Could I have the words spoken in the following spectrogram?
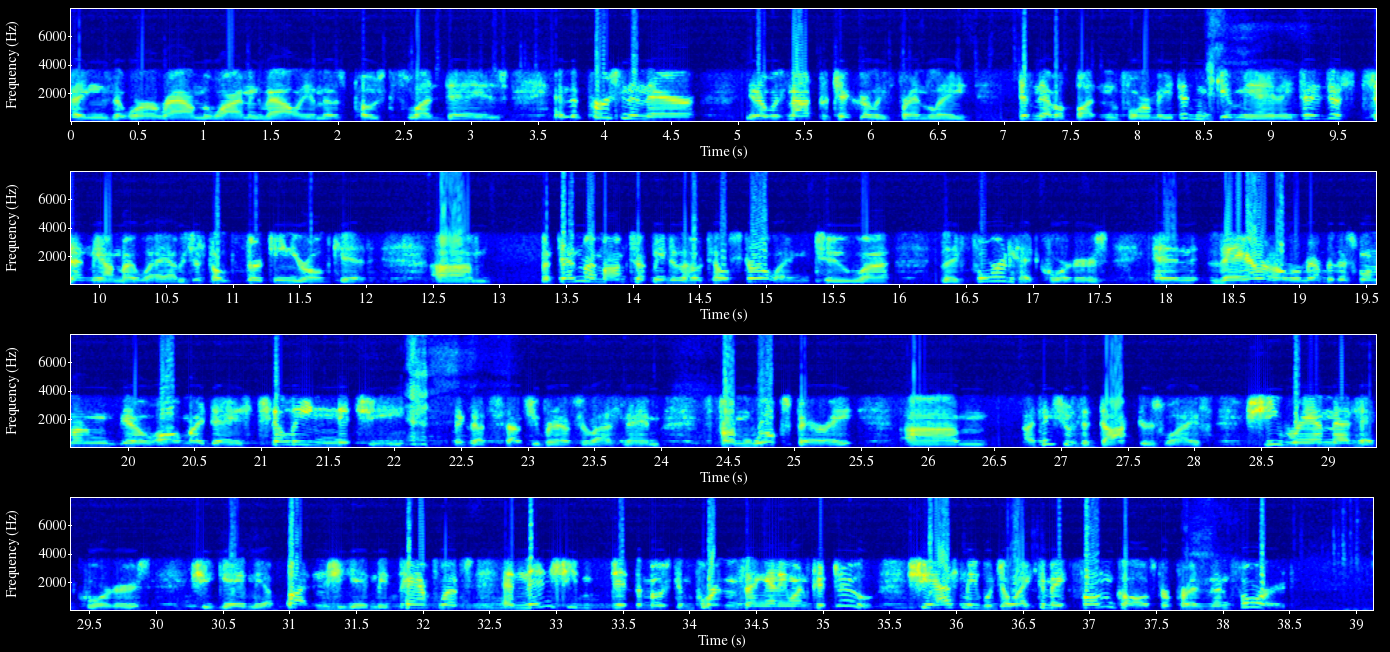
things that were around the Wyoming Valley in those post flood days and the person in there you know was not particularly friendly didn't have a button for me didn't give me anything just sent me on my way I was just a 13 year old kid um, but then my mom took me to the Hotel Sterling to uh, the Ford headquarters, and there, and I'll remember this woman, you know, all my days, Tilly Nitchie, I think that's how she pronounced her last name, from Wilkes-Barre. Um, I think she was a doctor's wife. She ran that headquarters. She gave me a button. She gave me pamphlets. And then she did the most important thing anyone could do. She asked me, Would you like to make phone calls for President Ford?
